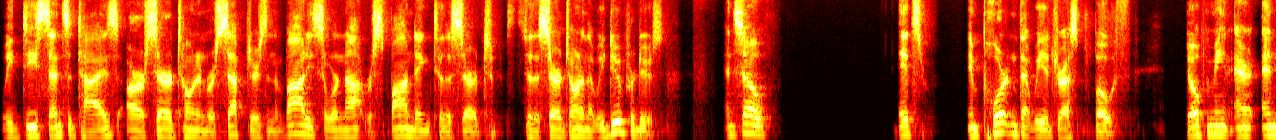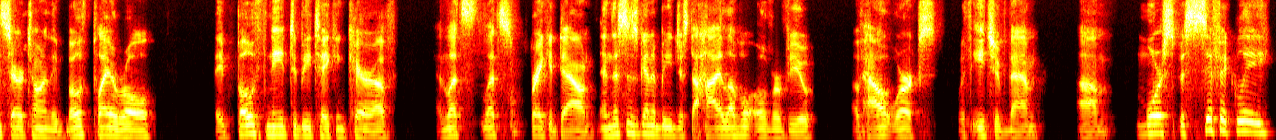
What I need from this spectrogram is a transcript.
we desensitize our serotonin receptors in the body so we're not responding to the serot- to the serotonin that we do produce. And so it's important that we address both. Dopamine and serotonin, they both play a role. They both need to be taken care of and let's let's break it down. And this is going to be just a high level overview of how it works with each of them. Um, more specifically,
